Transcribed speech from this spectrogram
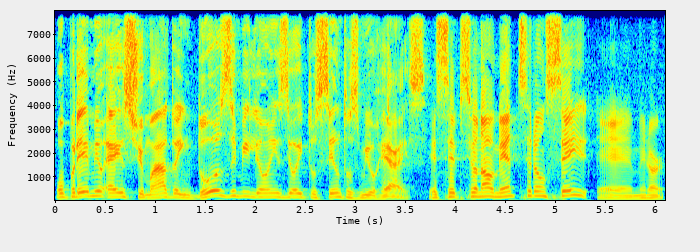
O prêmio é estimado em 12 milhões e 800 mil reais. Excepcionalmente serão seis, é, melhor,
